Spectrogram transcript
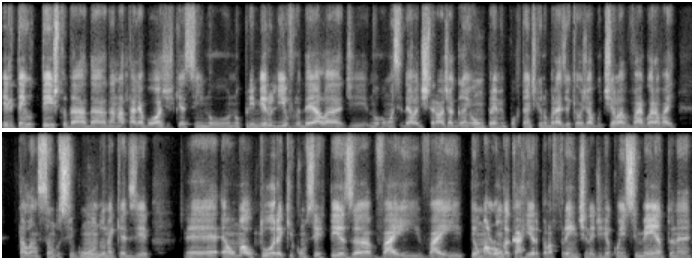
ele tem o texto da, da, da Natália Borges, que assim, no, no primeiro livro dela, de, no romance dela de Estrela, já ganhou um prêmio importante, que no Brasil, que é o Jabuti, ela vai, agora vai estar tá lançando o segundo, né? Quer dizer, é, é, uma autora que com certeza vai, vai ter uma longa carreira pela frente, né? De reconhecimento, né?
